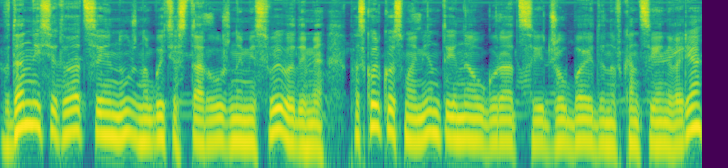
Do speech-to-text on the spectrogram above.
в данной ситуации нужно быть осторожными с выводами, поскольку с момента инаугурации Джо Байдена в конце января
